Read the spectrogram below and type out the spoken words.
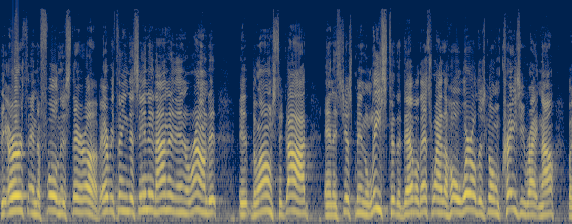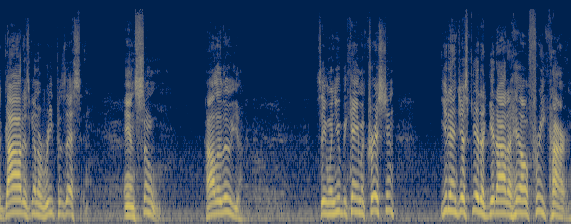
the earth and the fullness thereof. Everything that's in it, on it, and around it, it belongs to God, and it's just been leased to the devil. That's why the whole world is going crazy right now, but God is going to repossess it, and soon. Hallelujah. See, when you became a Christian, you didn't just get a get out of hell free card.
